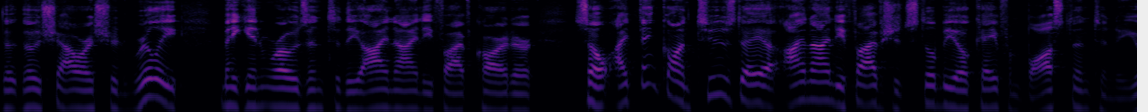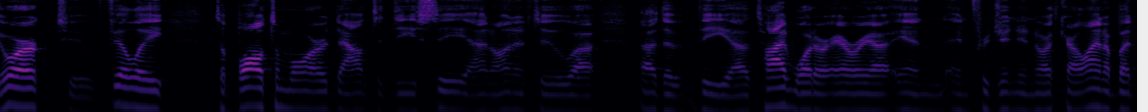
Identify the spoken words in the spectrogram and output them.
th- those showers should really make inroads into the I-95 corridor. So I think on Tuesday, uh, I-95 should still be okay from Boston to New York to Philly to Baltimore down to D.C. and on into uh, uh, the the uh, Tidewater area in in Virginia, North Carolina. But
